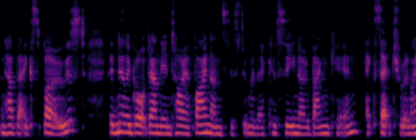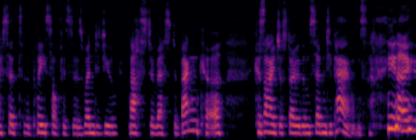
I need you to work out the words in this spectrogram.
and have that exposed? They'd nearly brought down the entire finance system with their casino banking, etc. And I said to the police officers, when did you last arrest a banker? Because I just owe them £70. you know,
